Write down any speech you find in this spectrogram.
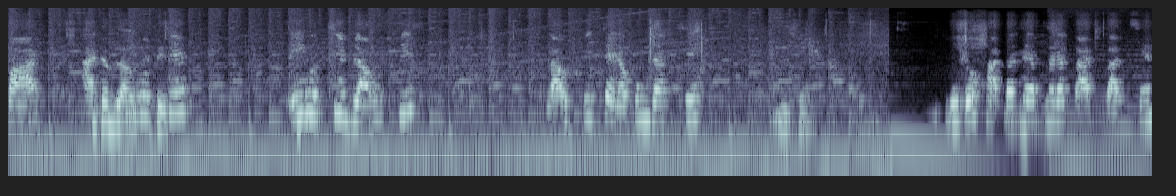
পার আর এই হচ্ছে এই হচ্ছে ব্লাউজ পিস ব্লাউজ পিসটা এরকম যাচ্ছে। দুটো হাতাতে আপনারা কাজ পাচ্ছেন।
